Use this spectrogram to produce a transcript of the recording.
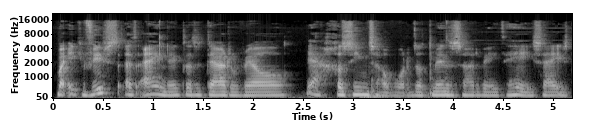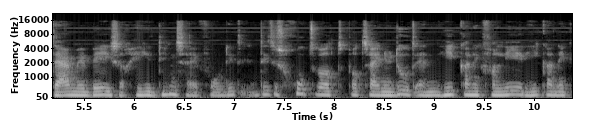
Maar ik wist uiteindelijk dat ik daardoor wel ja, gezien zou worden. Dat mensen zouden weten, hé, hey, zij is daarmee bezig. Hier dient zij voor. Dit, dit is goed wat, wat zij nu doet. En hier kan ik van leren. Hier kan ik...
